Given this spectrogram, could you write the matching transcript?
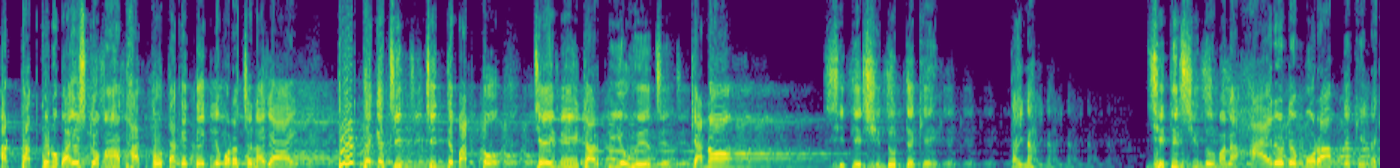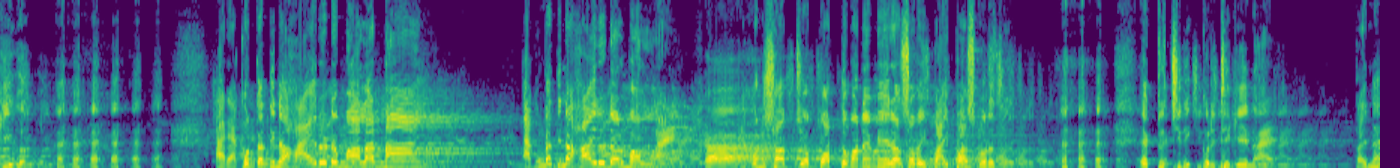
অর্থাৎ কোনো বয়স্ক মা থাকতো, তাকে দেখলে বড় চেনা যায়। দূর থেকে চিন- চিনতে পারতো যে মেয়েটার বিয়ে হয়েছে। কেন? শীতের সিঁদুর দেখে, তাই না? শীতের সিঁদুর মানে হাই রোডে মোরাম দেখে, নাকি গো? আর এখনকার দিনে হাই রোডে মাল নাই। এখনকার দিনে হাই রোডার মাল নাই। হ্যাঁ। এখন সব বর্তমানে মেয়েরা সবাই বাইপাস করেছে। একটু চিরিক করে ঠিকই নাই। তাই না?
